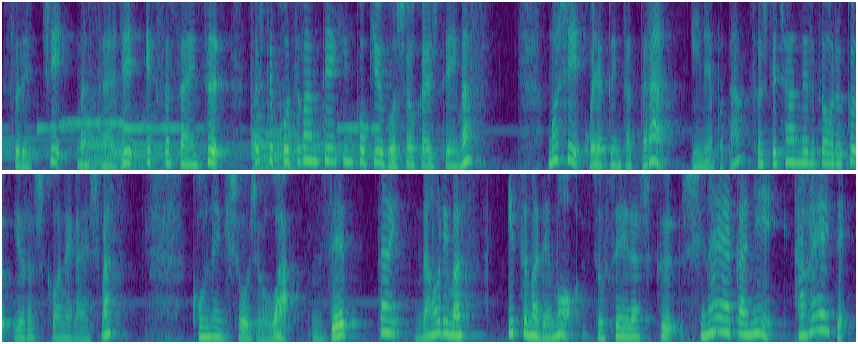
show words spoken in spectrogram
ストレッチマッサージエクササイズそして骨盤底筋呼吸ご紹介しています。もしお役に立ったらいいねボタンそしてチャンネル登録よろしくお願いします。更年期症状は絶対治ります。いつまでも女性らしくしなやかに輝いて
